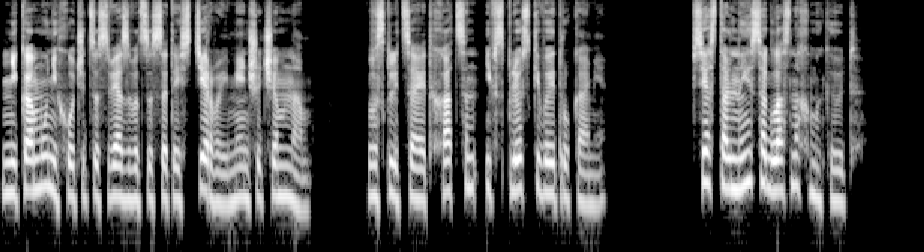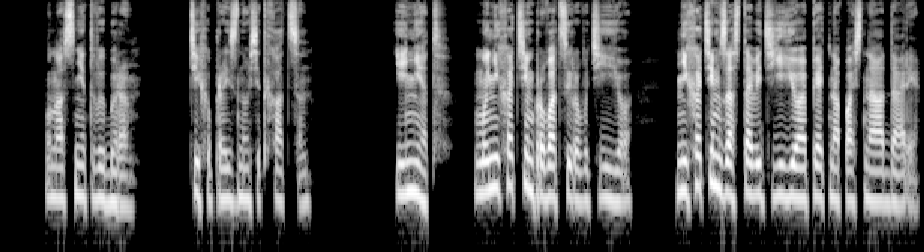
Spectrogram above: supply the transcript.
никому не хочется связываться с этой стервой меньше, чем нам. — восклицает Хадсон и всплескивает руками. Все остальные согласно хмыкают. «У нас нет выбора», — тихо произносит Хадсон. «И нет, мы не хотим провоцировать ее, не хотим заставить ее опять напасть на Адаре».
